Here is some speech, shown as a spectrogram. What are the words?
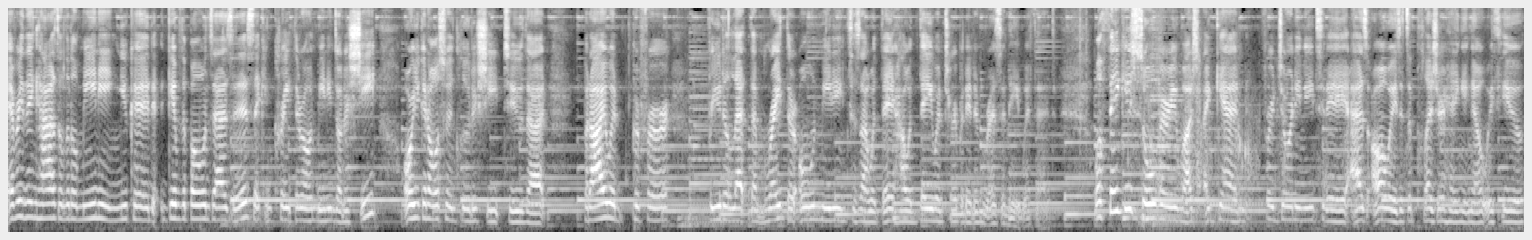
Everything has a little meaning. You could give the bones as is. They can create their own meanings on a sheet, or you can also include a sheet too that but I would prefer for you to let them write their own meanings as how would they how would they interpret it and resonate with it. Well, thank you so very much again for joining me today. As always, it's a pleasure hanging out with you.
